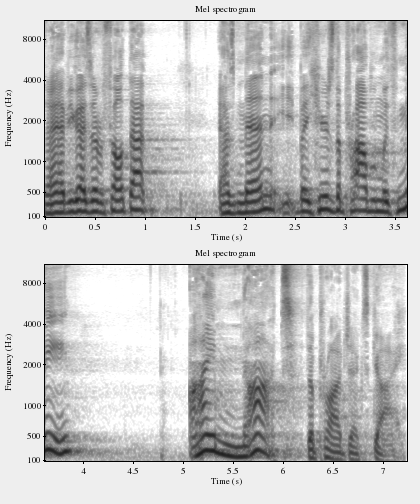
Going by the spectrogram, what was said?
Now, have you guys ever felt that as men? But here's the problem with me I'm not the projects guy.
